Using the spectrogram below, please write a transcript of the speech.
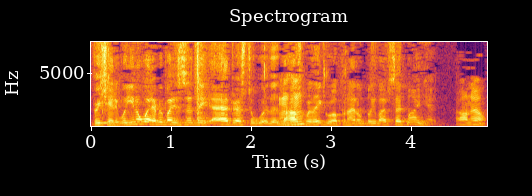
Appreciate it. Well, you know what? Everybody said the address to where the, the Mm-hmm. house where they grew up, and I don't believe I've said mine yet. Oh, no.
